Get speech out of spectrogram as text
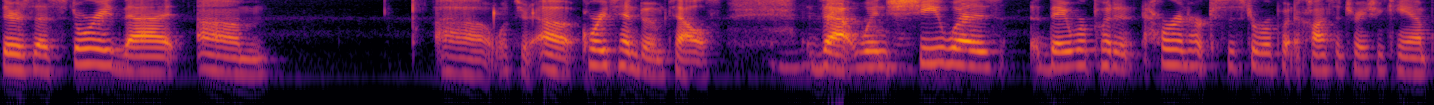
there's a story that, um, uh, what's her uh, Corrie ten Boom tells that when she was, they were put in, her and her sister were put in a concentration camp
